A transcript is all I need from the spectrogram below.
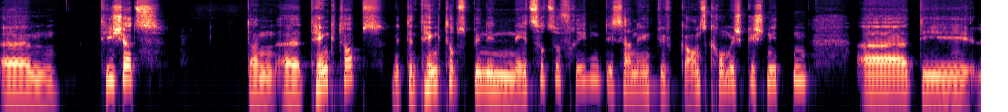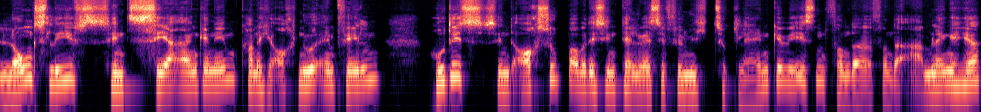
ähm, T-Shirts, dann äh, Tanktops. Mit den Tanktops bin ich nicht so zufrieden. Die sind irgendwie ganz komisch geschnitten. Äh, die mhm. Longsleeves sind sehr angenehm, kann ich auch nur empfehlen. Hoodies sind auch super, aber die sind teilweise für mich zu klein gewesen von der, von der Armlänge her.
